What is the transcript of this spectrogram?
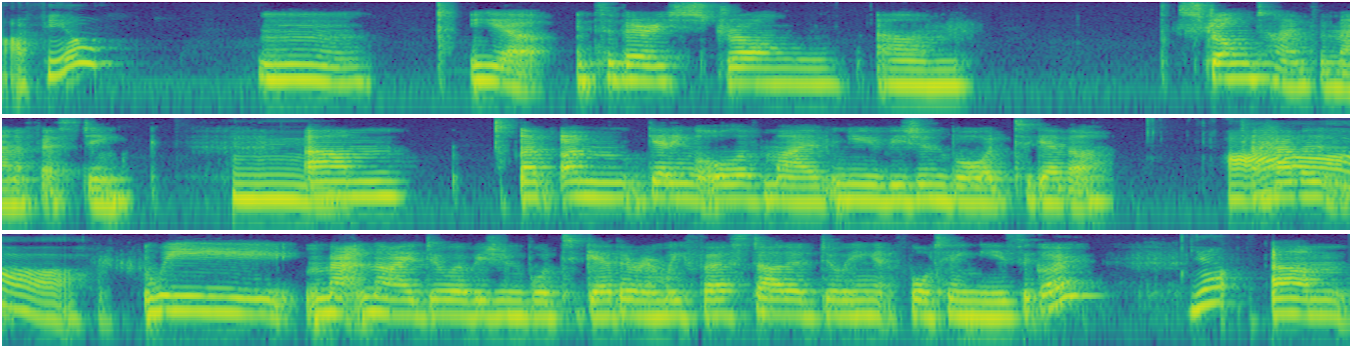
I feel. Mm, yeah, it's a very strong, um, strong time for manifesting. Mm. Um, I- I'm getting all of my new vision board together. ah, We, Matt and I, do a vision board together, and we first started doing it 14 years ago. Yep. Um,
